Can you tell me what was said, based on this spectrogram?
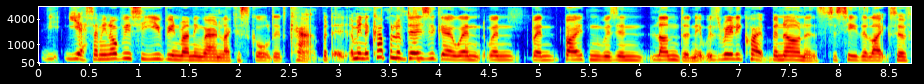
Yes, I mean obviously you've been running around like a scalded cat, but I mean a couple of days ago when when when Biden was in London, it was really quite bananas to see the likes of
